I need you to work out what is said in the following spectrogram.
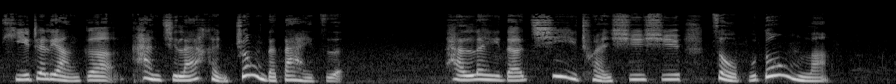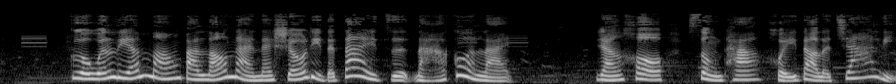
提着两个看起来很重的袋子，她累得气喘吁吁，走不动了。葛文连忙把老奶奶手里的袋子拿过来，然后送她回到了家里。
